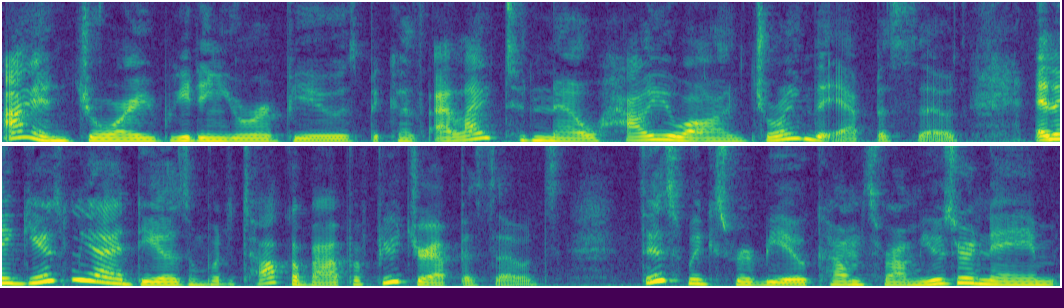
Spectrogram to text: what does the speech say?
I enjoy reading your reviews because I like to know how you are enjoying the episodes and it gives me ideas on what to talk about for future episodes. This week's review comes from username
